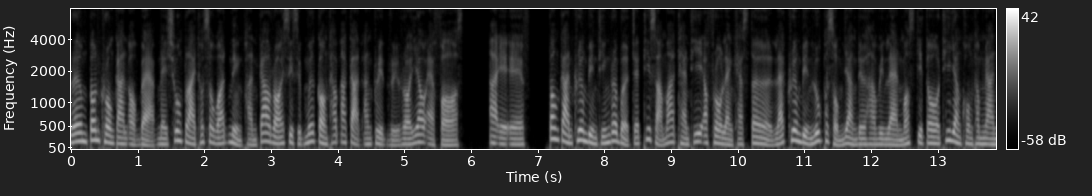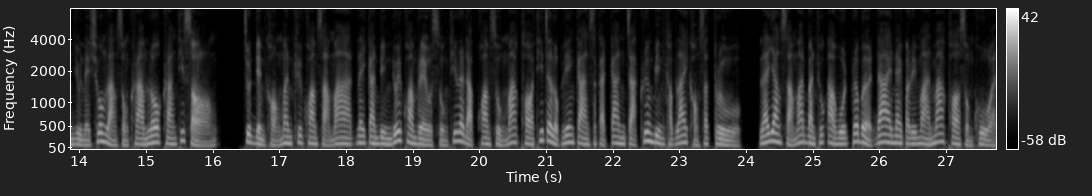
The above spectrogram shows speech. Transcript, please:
เริ่มต้นโครงการออกแบบในช่วงปลายทศวรรษ 1940 เมื่อกองทัพอากาศอังกฤษหรือ Royal Air Force RAF ต้องการเครื่องบินทิ้งระเบิดเจ็ตที่สามารถแทนที่ Afro Lancaster และเครื่องบินลูกผสมอย่าง De Havilland Mosquito ที่ยังคงทำงานอยู่ในช่วงหลังสงครามโลกครั้งที่ 2 จุดเด่นของมันคือความสามารถในการบินด้วยความเร็วสูงที่ระดับความสูงมากพอที่จะหลบเลี่ยงการสกัดกั้นจากเครื่องบินขับไล่ของศัตรู และยังสามารถบรรทุกอาวุธระเบิดได้ในปริมาณมากพอสมควร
